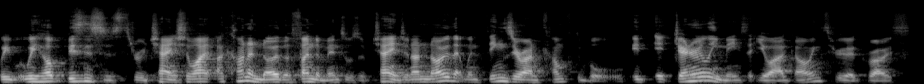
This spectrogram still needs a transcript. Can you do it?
we, we help businesses through change. So I, I kind of know the fundamentals of change. And I know that when things are uncomfortable, it, it generally means that you are going through a growth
